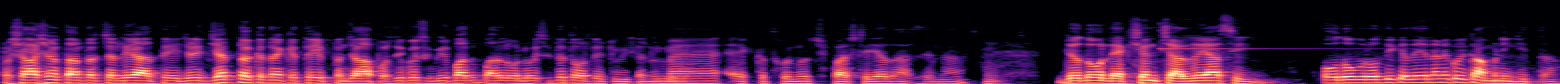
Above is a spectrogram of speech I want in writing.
ਪ੍ਰਸ਼ਾਸਨ ਤੰਤਰ ਚੱਲਿਆ ਤੇ ਜਿਹੜੀ ਜਿੱਤ ਕਿਤੇ ਨਾ ਕਿਤੇ ਪੰਜਾਬ ਪੁਲਿਸ ਦੀ ਕੋਈ ਸੁਖਬੀਰ ਬਾਦ- ਬਾਦਲ ਵੱਲੋਂ ਵੀ ਸਿੱਧੇ ਤੌਰ ਤੇ ਟਵੀਟ ਗਈ। ਮੈਂ ਇੱਕ ਤੁਹਾਨੂੰ ਸਪਸ਼ਟ ਜਿਹਾ ਦੱਸ ਦਿੰਦਾ। ਹੂੰ। ਜਦੋਂ ਇਲੈਕਸ਼ਨ ਚੱਲ ਰਿਹਾ ਸੀ ਉਦੋਂ ਵਿਰੋਧੀ ਕਹਿੰਦੇ ਇਹਨਾਂ ਨੇ ਕੋਈ ਕੰਮ ਨਹੀਂ ਕੀਤਾ।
